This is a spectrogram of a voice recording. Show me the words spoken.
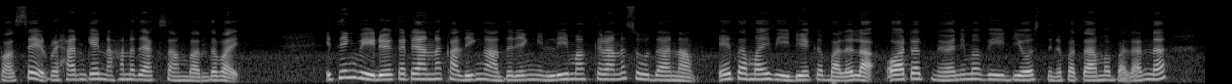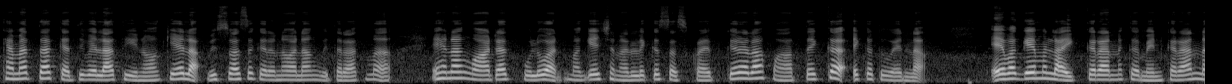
පස්සේ රෙහන්ගෙන් අහන දෙයක් සම්බන්ධවයි. ඉතින් වීඩියෝ එකට යන්න කලින් ආදරෙන් ඉල්ලීමක් කරන්න සූදානම්. ඒ තමයි වීඩියෝ එක බලලා ඔයාටත් මෙවැනිම වීඩියෝස් දිනපතාම බලන්න කැමැත්තක් ඇති වෙලා තියෙනවා කියලා විශ්වාස කරනවා නම් විතරක්ම එහෙනම් ඔයාටත් පුළුවන් මගේ channel එක subscribe කරලා මාත් එක්ක එකතු වෙන්න. ඒ වගේම like කරන්න, comment කරන්න,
